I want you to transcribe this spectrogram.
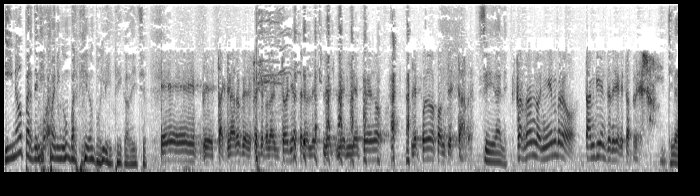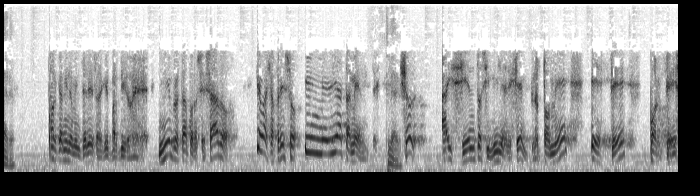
Y no pertenezco a ningún partido político, dice. Eh, está claro que de frente por la victoria, pero le, puedo le puedo contestar. Sí, dale. Fernando Niembro también tendría que estar preso. Claro. Porque a mí no me interesa de qué partido es. Niembro está procesado, que vaya preso inmediatamente. Claro. Yo hay cientos y miles de ejemplos. Tomé este porque es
